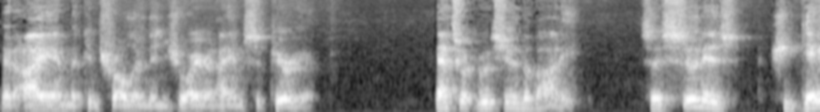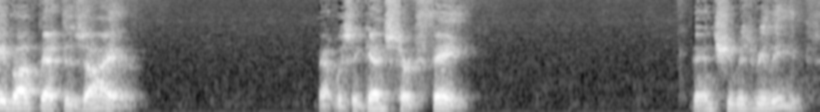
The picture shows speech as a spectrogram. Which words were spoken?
that I am the controller and the enjoyer and I am superior. That's what roots you in the body. So as soon as she gave up that desire that was against her fate, then she was relieved.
